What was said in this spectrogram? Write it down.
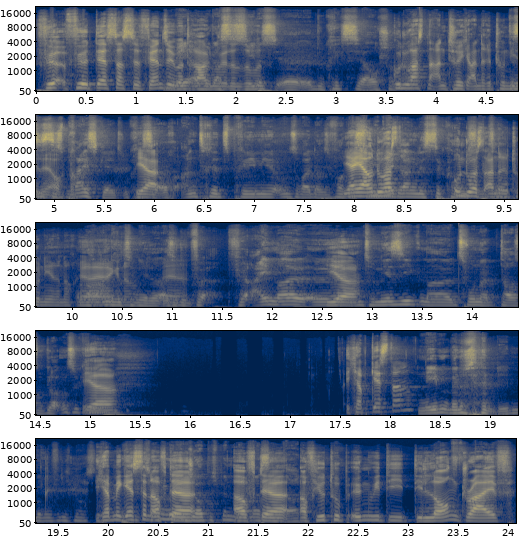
Für, für das, dass der Fernseher Nee, übertragen das wird und sowas. jedes, äh, du kriegst es ja auch schon. Gut, du hast natürlich andere das Turniere ist das auch. Preisgeld. Du kriegst Ja. ja. auch Antrittsprämie und so weiter und so fort. Ja, ja, und du hast- Und du hast so. andere Turniere noch. Und Ja, ja, andere genau. Turniere. Also du für, für einmal äh, Ja. einen Turniersieg mal 200.000 Glocken zu kriegen. ja. Ich habe gestern, Neben, wenn du es dann nebenberuflich machst. ich habe mir gestern auf der, Job, auf der, auf YouTube irgendwie die, die Long Drive,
